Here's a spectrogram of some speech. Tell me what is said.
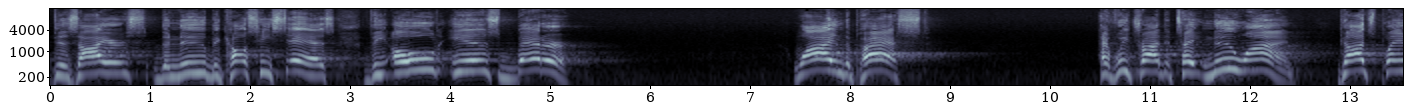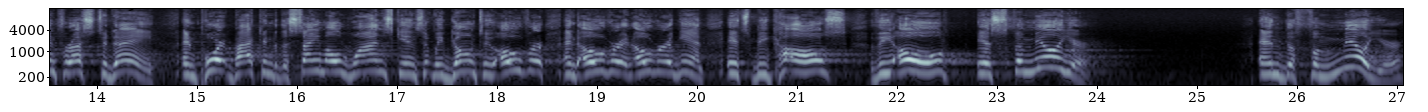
desires the new because he says, The old is better. Why in the past have we tried to take new wine, God's plan for us today, and pour it back into the same old wineskins that we've gone to over and over and over again? It's because the old is familiar. And the familiar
